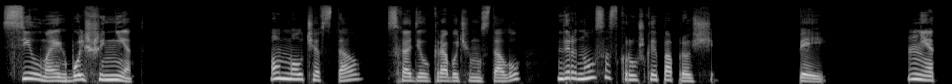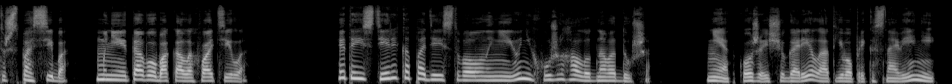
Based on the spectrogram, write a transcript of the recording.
Сил моих больше нет. Он молча встал, сходил к рабочему столу, вернулся с кружкой попроще. «Пей». «Нет уж, спасибо. Мне и того бокала хватило». Эта истерика подействовала на нее не хуже холодного душа. Нет, кожа еще горела от его прикосновений,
